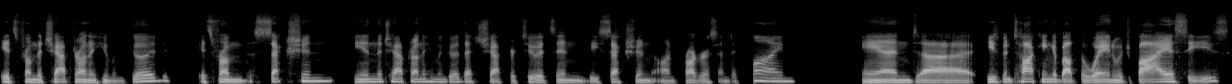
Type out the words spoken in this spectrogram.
It's from the chapter on the human good. It's from the section in the chapter on the human good. That's chapter two. It's in the section on progress and decline. And uh, he's been talking about the way in which biases,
